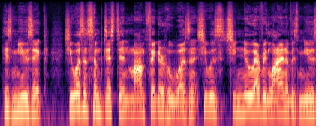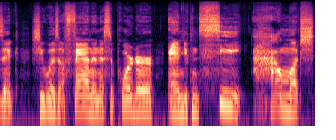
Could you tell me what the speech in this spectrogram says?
his music. She wasn't some distant mom figure who wasn't. She was she knew every line of his music. She was a fan and a supporter and you can see how much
